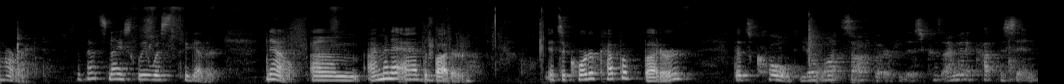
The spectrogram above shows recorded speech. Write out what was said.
All right, so that's nicely whisked together. Now, um, I'm going to add the butter. It's a quarter cup of butter that's cold. You don't want soft butter for this because I'm going to cut this in.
